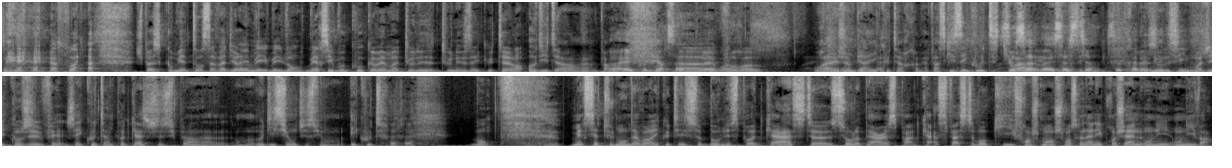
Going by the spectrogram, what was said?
voilà. Je sais pas combien de temps ça va durer, mais, mais bon, merci beaucoup quand même à tous, les, tous nos écouteurs, auditeurs. euh, pardon. Ouais, écouteurs, ça me plaît, moi. pour, euh, Ouais, j'aime bien écouteurs quand même, parce qu'ils écoutent, tu C'est vois. ça, ouais, ça Nous, se tient, c'est très Nous logique. aussi, moi, quand j'écoute un podcast, je suis pas en audition, je suis en écoute. Bon, merci à tout le monde d'avoir écouté ce bonus podcast euh, sur le Paris Podcast Festival qui, franchement, je pense que l'année prochaine, on y, on y va.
